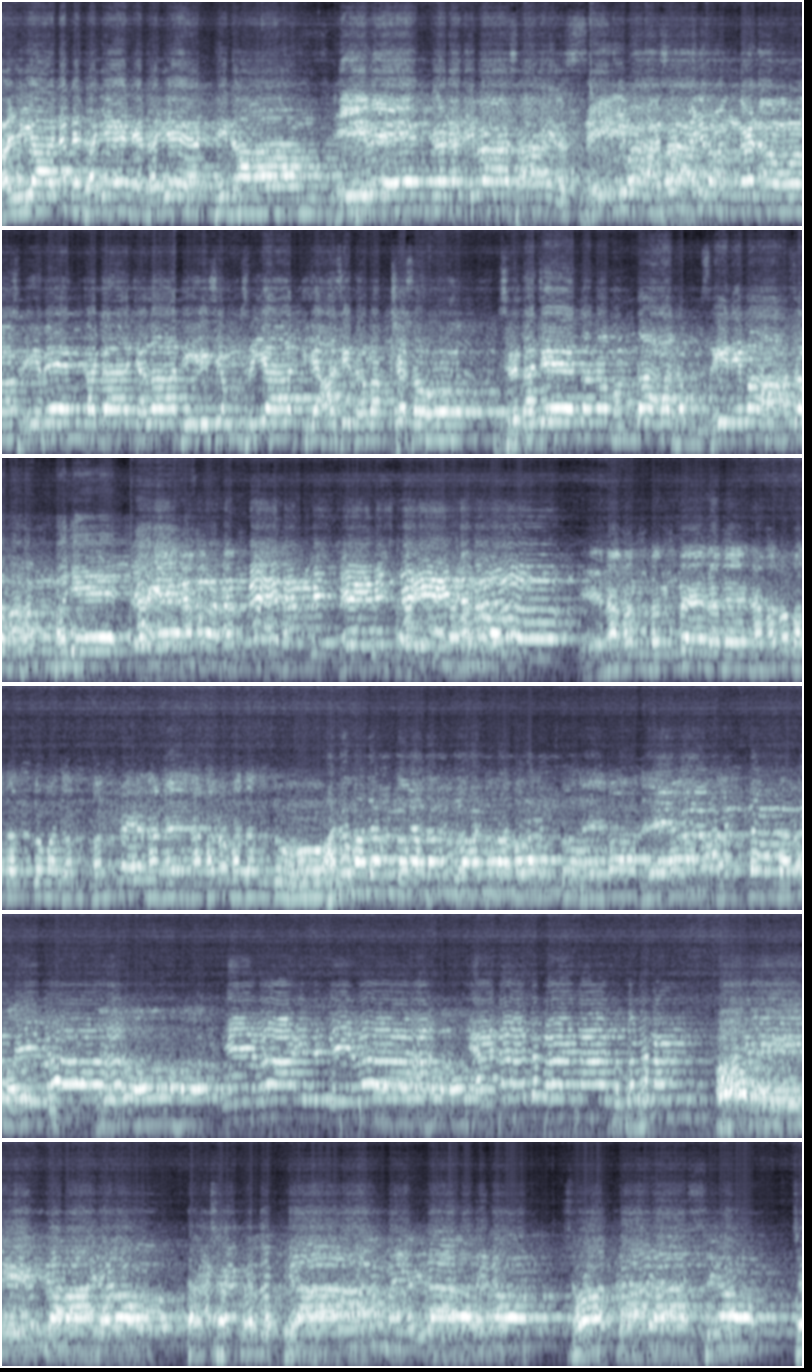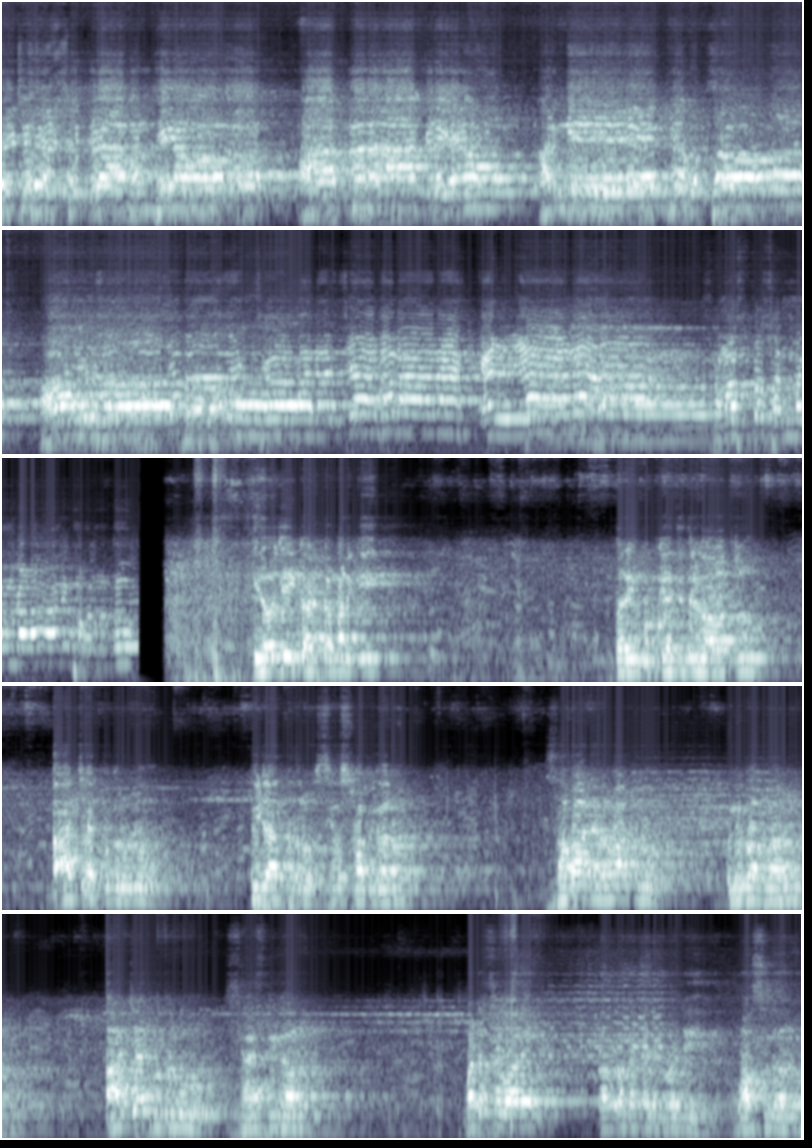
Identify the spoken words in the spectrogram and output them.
कल्याण निधये निधयेऽधिनां श्रीवेङ्कटनिवासाय श्रीनिवासाय मङ्गलम् श्रीवेङ्कटाचलाधीशं श्रियाध्यासितमक्षसो श्रितचेतनमन्दारं श्रीनिवासमहं भजे మందారం శ్రీనివాసమహం అనుమదంతు మదంతు దేవా దేవా మదంతు చక్షుషుగ్రామంధినో ఆత్మనాగ్రయణో ఈరోజు ఈ కార్యక్రమానికి మరి ముఖ్య అతిథులు కావచ్చు ఆధ్యాత్మిక గురువులు పీఠాధిపతులు శివస్వామి గారు సభా నిర్వాహకులు గులిబాబు గారు ఆధ్యాత్మిక గురువు శాస్త్రి గారు మఠ శివాలయం ధర్మకర్తైనటువంటి వాసు గారు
